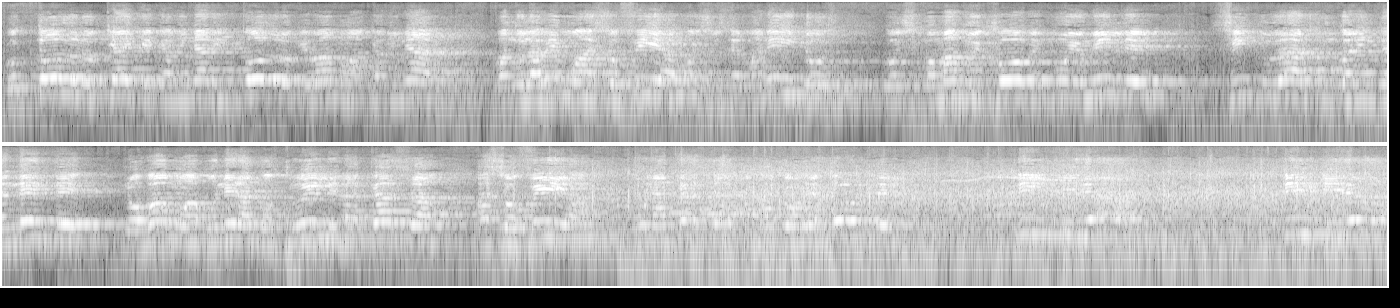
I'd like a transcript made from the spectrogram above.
con todo lo que hay que caminar y todo lo que vamos a caminar. Cuando la vemos a Sofía con sus hermanitos, con su mamá muy joven, muy humilde, sin dudar, junto al intendente, nos vamos a poner a construirle la casa a Sofía, una casa como corresponde. Dignidad, dignidad,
